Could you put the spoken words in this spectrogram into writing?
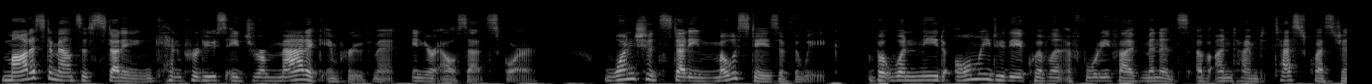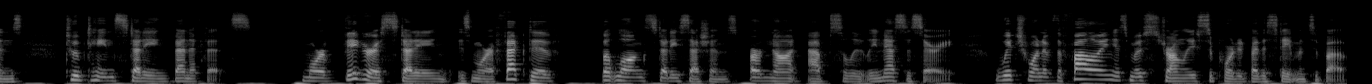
modest amounts of studying can produce a dramatic improvement in your LSAT score. One should study most days of the week, but one need only do the equivalent of 45 minutes of untimed test questions to obtain studying benefits. More vigorous studying is more effective, but long study sessions are not absolutely necessary. Which one of the following is most strongly supported by the statements above?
